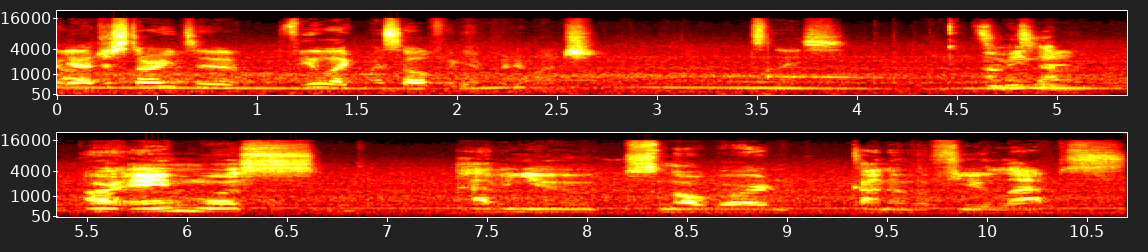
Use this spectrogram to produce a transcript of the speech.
Yeah, just starting to feel like myself again, pretty much. It's nice. I mean, our aim was having you snowboard kind of a few laps,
